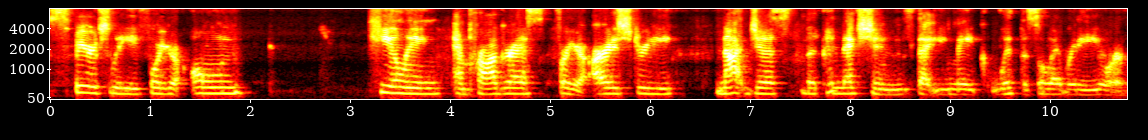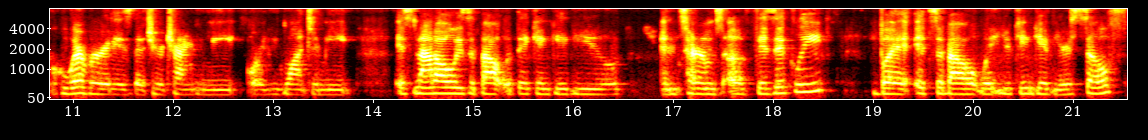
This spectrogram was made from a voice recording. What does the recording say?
spiritually for your own healing and progress for your artistry, not just the connections that you make with the celebrity or whoever it is that you're trying to meet or you want to meet. It's not always about what they can give you in terms of physically, but it's about what you can give yourself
